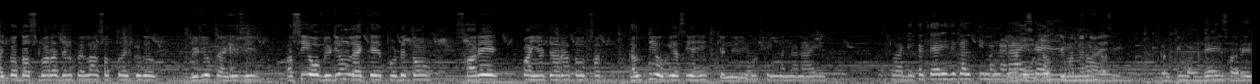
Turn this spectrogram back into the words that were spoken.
ਅੱਜ ਤੋਂ 10-12 ਦਿਨ ਪਹਿਲਾਂ ਸਭ ਤੋਂ ਇੱਕ ਵੀਡੀਓ ਪੈ ਗਈ ਸੀ। ਅਸੀਂ ਉਹ ਵੀਡੀਓ ਨੂੰ ਲੈ ਕੇ ਤੁਹਾਡੇ ਤੋਂ ਸਾਰੇ ਭਾਈਚਾਰਿਆਂ ਤੋਂ ਗਲਤੀ ਹੋ ਗਈ ਅਸੀਂ ਇਹੀ ਕਹਿੰਦੇ ਹਾਂ ਗਲਤੀ ਮੰਨਣ ਆਏ। ਤੁਹਾਡੀ ਕਚਹਿਰੀ 'ਚ ਗਲਤੀ ਮੰਨਣ ਆਏ ਗਲਤੀ ਮੰਨਣ ਆਏ। ਗਲਤੀ ਮੰਗਦੇ ਆ ਜੀ ਸਾਰੇ।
